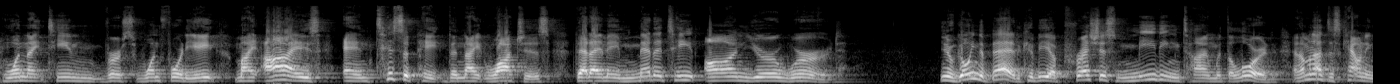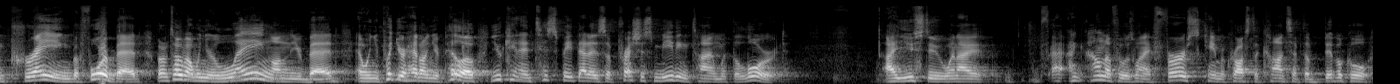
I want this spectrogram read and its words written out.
119, verse 148 My eyes anticipate the night watches, that I may meditate on your word. You know, going to bed could be a precious meeting time with the Lord. And I'm not discounting praying before bed, but I'm talking about when you're laying on your bed and when you put your head on your pillow, you can anticipate that as a precious meeting time with the Lord. I used to, when I I don't know if it was when I first came across the concept of biblical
